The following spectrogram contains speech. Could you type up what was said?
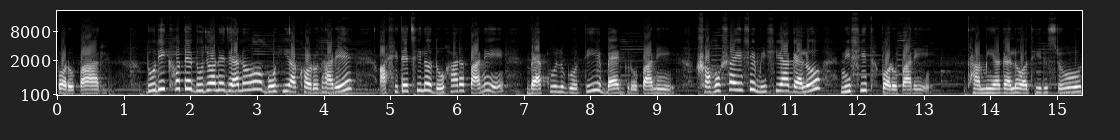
পরপার। দুদিক হতে দুজনে যেন বহিয়া খরধারে, আসিতেছিল দোহার পানে ব্যাকুল গতি, ব্যগ্র পানে। সহসা এসে মিশিয়া গেল নিশীথ পরপারে। থামিয়া গেল অধীর স্রোত,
